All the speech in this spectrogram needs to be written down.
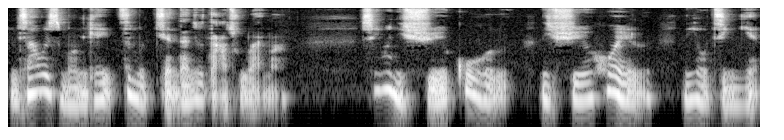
你知道为什么你可以这么简单就答出来吗？是因为你学过了，你学会了，你有经验。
